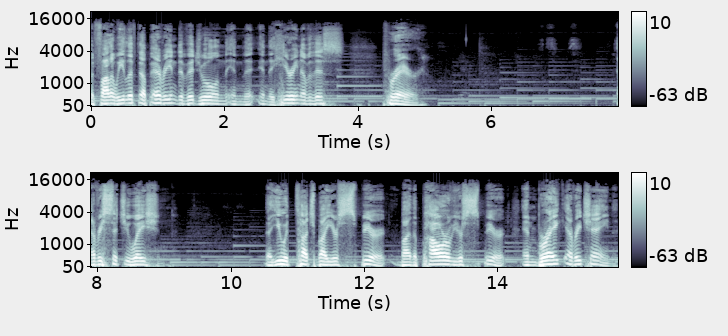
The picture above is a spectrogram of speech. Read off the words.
But Father, we lift up every individual in, in, the, in the hearing of this prayer, every situation that you would touch by your Spirit, by the power of your Spirit, and break every chain,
